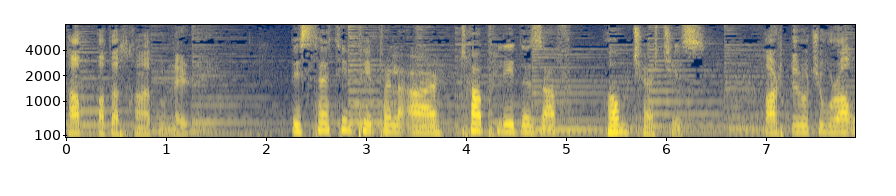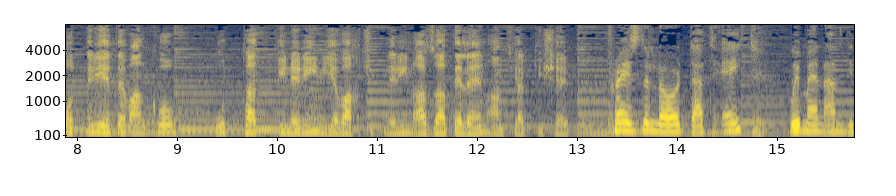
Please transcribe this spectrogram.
թափ պատասխանատուներն էին These 13 people are top leaders of home churches. Պարտերոջը որ աղոտների հետևանքով 8 հատ կիներին եւ աղջիկներին ազատել են անցյալ գիշեր Praise the Lord that eight women and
